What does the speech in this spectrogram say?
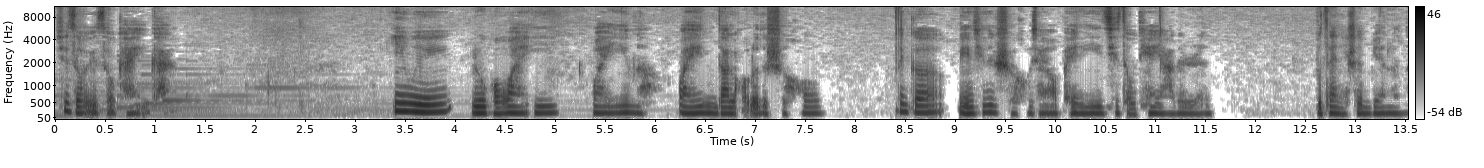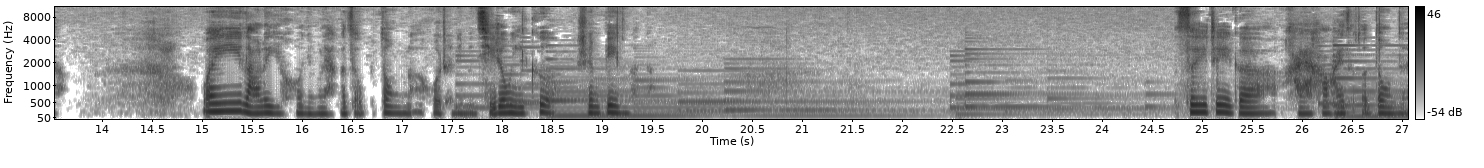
去走一走、看一看。因为如果万一万一呢？万一你到老了的时候，那个年轻的时候想要陪你一起走天涯的人不在你身边了呢？万一老了以后你们两个走不动了，或者你们其中一个生病了呢？所以这个还好还走得动的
